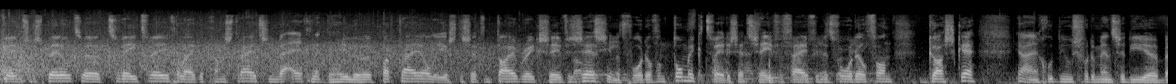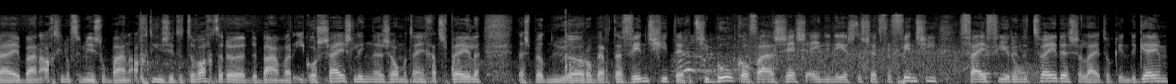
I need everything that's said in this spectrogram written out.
games gespeeld. 2-2 uh, gelijk opgaande strijd zien we eigenlijk de hele partij al. Eerste set een tiebreak 7-6 in het voordeel van Tomic. Tweede set 7-5 in het voordeel van Gasquet. Ja, en goed nieuws voor de mensen die uh, bij baan 18 of tenminste op baan 18 zitten te wachten. De, de baan waar Igor Sijsling uh, zometeen gaat spelen. Daar speelt nu Roberta Vinci tegen Tsibulkova. 6-1 in de eerste set voor Vinci. 5-4 in de tweede. Ze leidt ook in de game.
